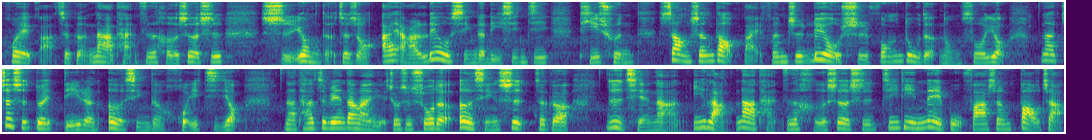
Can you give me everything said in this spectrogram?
会把这个纳坦兹核设施使用的这种 IR 六型的离心机提纯上升到百分之六十丰度的浓缩铀，那这是对敌人二型的回击哦。那他这边当然也就是说的二型是这个日前呐、伊朗纳坦兹核设施基地内部发生爆炸，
